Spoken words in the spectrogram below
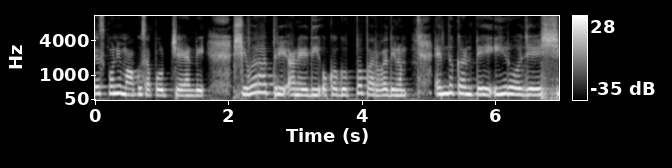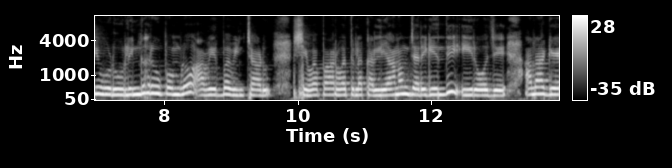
చేసుకొని మాకు సపోర్ట్ చేయండి. శివరాత్రి అనేది ఒక గొప్ప పర్వదినం. ఎందుకంటే ఈరోజే శివుడు లింగ రూపంలో ఆవిర్భవించాడు. శివపార్వతుల కళ్యాణం జరిగింది ఈరోజే అలాగే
